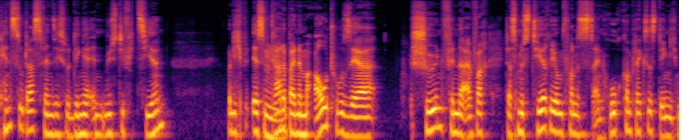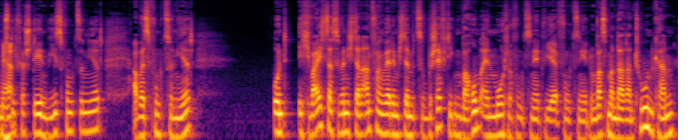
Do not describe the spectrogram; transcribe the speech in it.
kennst du das, wenn sich so Dinge entmystifizieren? Und ich ist mhm. gerade bei einem Auto sehr schön finde, einfach das Mysterium von, es ist ein hochkomplexes Ding, ich muss ja. nicht verstehen, wie es funktioniert, aber es funktioniert. Und ich weiß, dass wenn ich dann anfangen werde, mich damit zu beschäftigen, warum ein Motor funktioniert, wie er funktioniert und was man daran tun kann,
